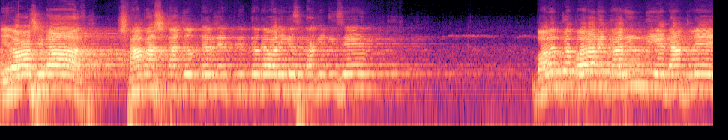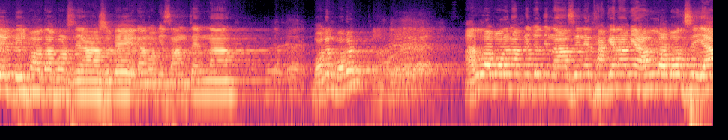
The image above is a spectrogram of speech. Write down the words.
বিরাশি বার। সাতাশটা যুদ্ধের নেতৃত্ব দেওয়া লিখেছে তাকে নিচে? বলেন তো, কোরআনে কারিম দিয়ে ডাকলে বিপদ আপদ আসবে এটা নবী জানতেন না? বলেন বলেন। আল্লাহ বলেন, আপনি যদি না জেনে থাকেন, আমি আল্লাহ বলছি, ইয়া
